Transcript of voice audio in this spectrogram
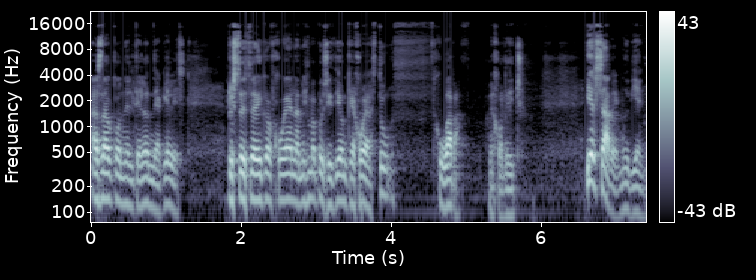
has dado con el telón de Aquiles. Risto Stoikov juega en la misma posición que juegas tú. Jugaba, mejor dicho. Y él sabe muy bien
